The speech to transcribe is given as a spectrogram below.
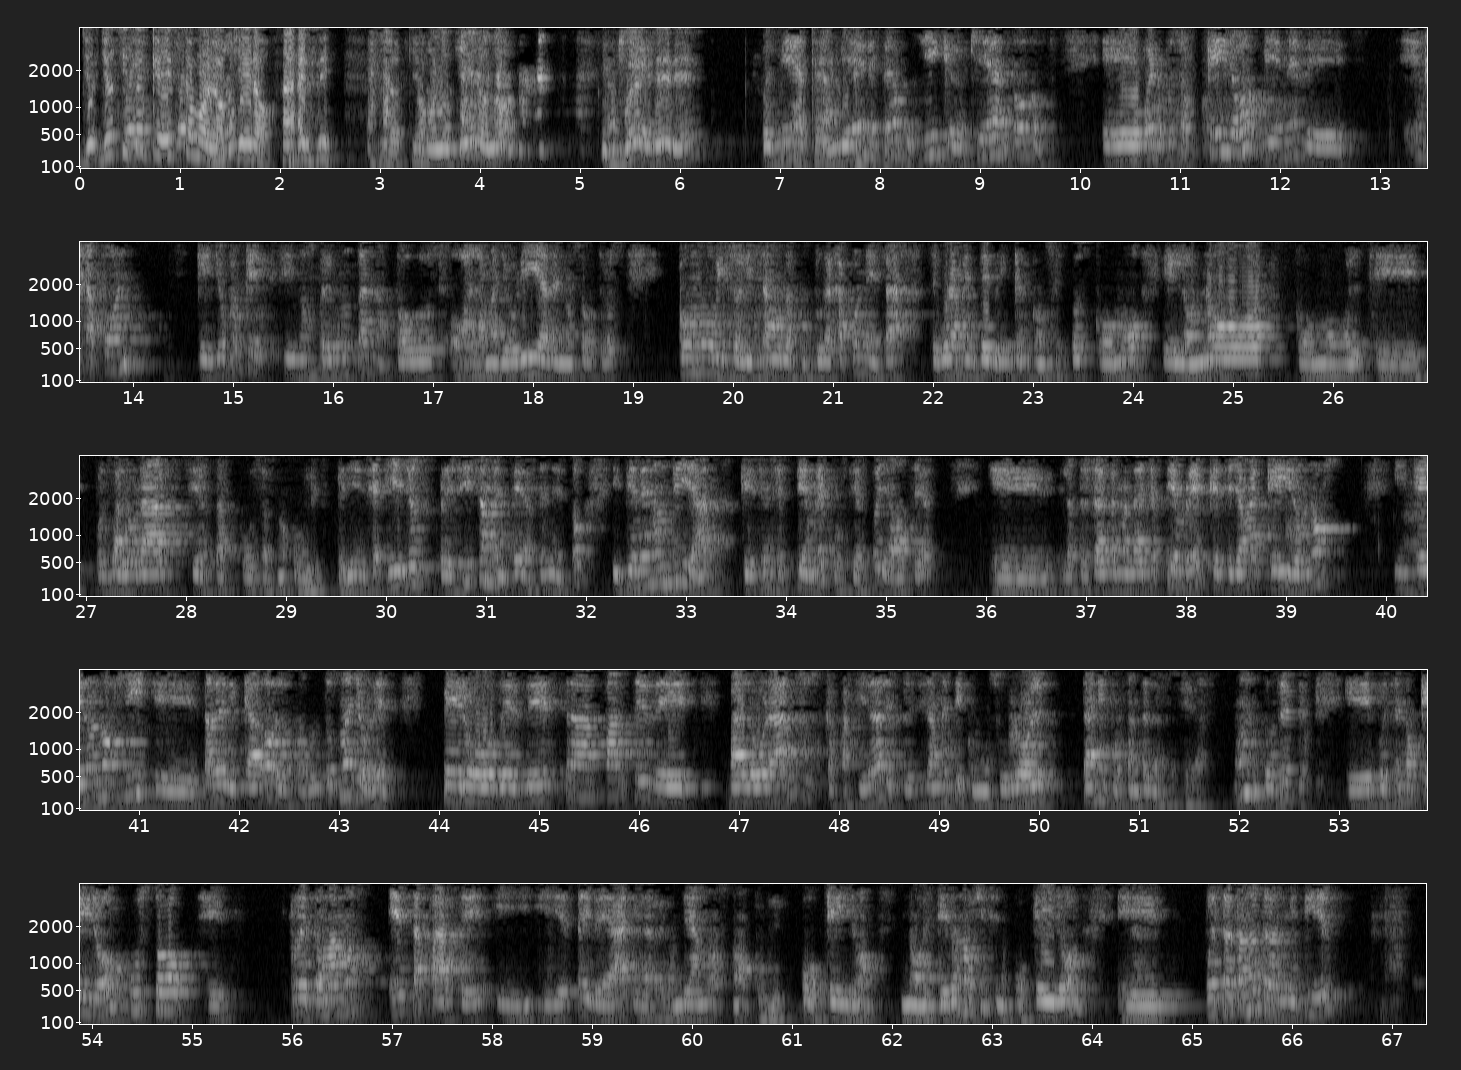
Yo, yo siento Pues, que es como lo quiero. Sí, lo quiero. Como lo quiero, ¿no? Ya puede ser, ¿eh? Pues mira, también espero que sí, que lo quieran todos. Eh, bueno, pues Okeiro viene de, en Japón, que yo creo que si nos preguntan a todos o a la mayoría de nosotros, cómo visualizamos la cultura japonesa, seguramente brincan conceptos como el honor, como eh, pues valorar ciertas cosas, ¿no? Como la experiencia. Y ellos precisamente hacen esto y tienen un día que es en septiembre, por cierto, ya va a ser eh, la tercera semana de septiembre, que se llama Keironoji. Y Keironoji eh, está dedicado a los adultos mayores, pero desde esta parte de valorar sus capacidades precisamente como su rol tan importante en la sociedad. Entonces, eh, pues en Okeiro justo eh, retomamos esta parte y, esta idea y la redondeamos, ¿no? Con el Okeiro, no es Keironoji, sino Okeiro, eh, pues tratando de transmitir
